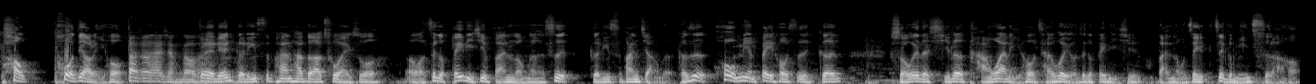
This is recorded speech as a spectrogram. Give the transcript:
泡破掉了以后，大家才想到的。对，连葛林斯潘他都要出来说。哦，这个非理性繁荣呢是葛林斯潘讲的，可是后面背后是跟所谓的席勒谈完了以后，才会有这个非理性繁荣这这个名词了哈。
